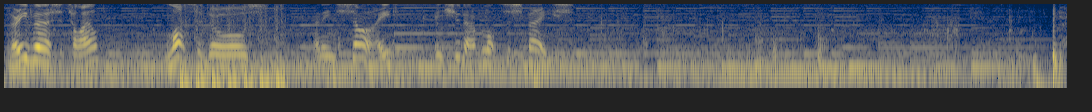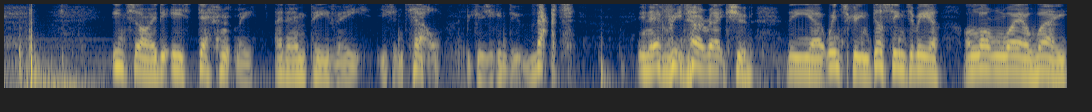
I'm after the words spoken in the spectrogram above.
Very versatile, lots of doors, and inside it should have lots of space. Inside it is definitely an MPV. You can tell because you can do that in every direction. The uh, windscreen does seem to be a, a long way away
